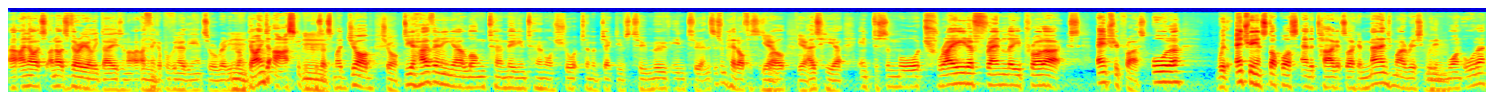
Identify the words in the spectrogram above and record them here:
Uh, I know it's I know it's very early days, and I, I Mm. think I probably know the answer already. But I'm going to ask it because that's my job. Sure. Do you have any uh, long term, medium term, or short term objectives to move into? And this is from head office as Yeah, well yeah. as here into some more trader friendly products. Entry price, order with entry and stop loss and a target so I can manage my risk within Mm. one order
